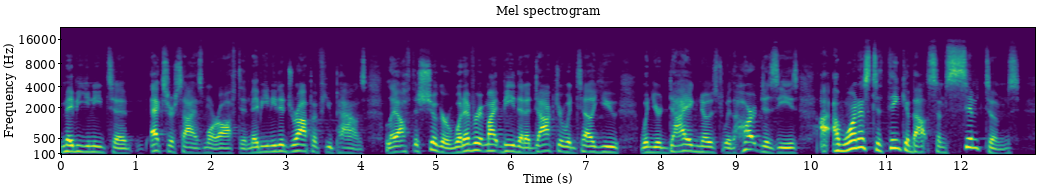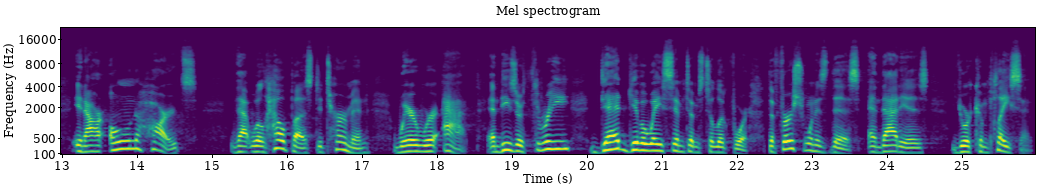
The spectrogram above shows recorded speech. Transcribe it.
maybe you need to exercise more often. Maybe you need to drop a few pounds, lay off the sugar, whatever it might be that a doctor would tell you when you're diagnosed with heart disease. I, I want us to think about some symptoms in our own hearts that will help us determine where we're at. And these are three dead giveaway symptoms to look for. The first one is this, and that is you're complacent.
